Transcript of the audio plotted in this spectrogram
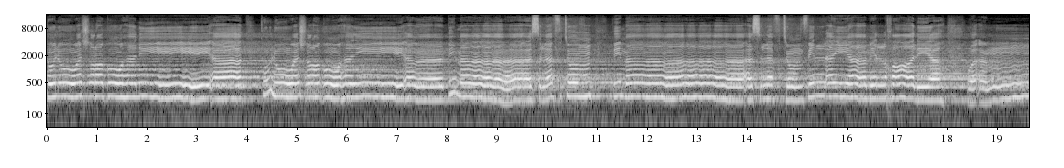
كلوا واشربوا هنيئا. كلوا واشربوا هنيئا. بما أسلفتم بما أسلفتم في الأيام الخالية. وأما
